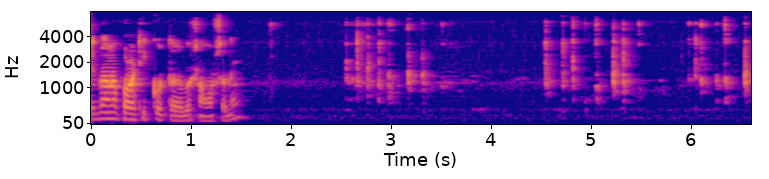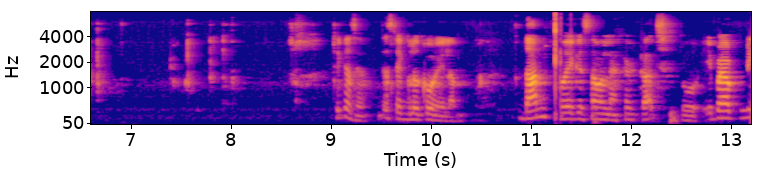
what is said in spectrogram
এগুলো আমরা পরে ঠিক করতে পারব, সমস্যা নেই। ঠিক আছে জাস্ট এগুলো করে নিলাম। ডান হয়ে গেছে আমার লেখার কাজ। তো এবার আপনি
